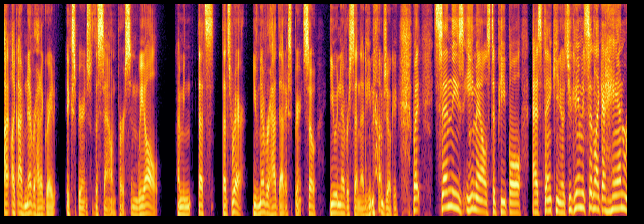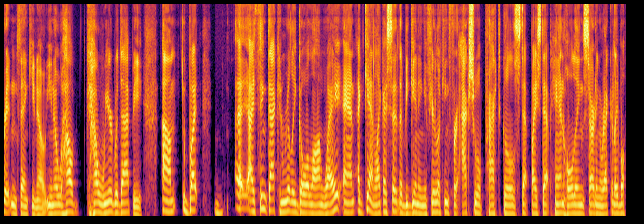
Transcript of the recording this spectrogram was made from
like I've never had a great experience with a sound person." We all, I mean, that's that's rare. You've never had that experience. So you would never send that email. I'm joking. But send these emails to people as thank you notes. You can even send like a handwritten thank you note. You know, how how weird would that be? Um, but I, I think that can really go a long way. And again, like I said at the beginning, if you're looking for actual practical step by step hand holding, starting a record label,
